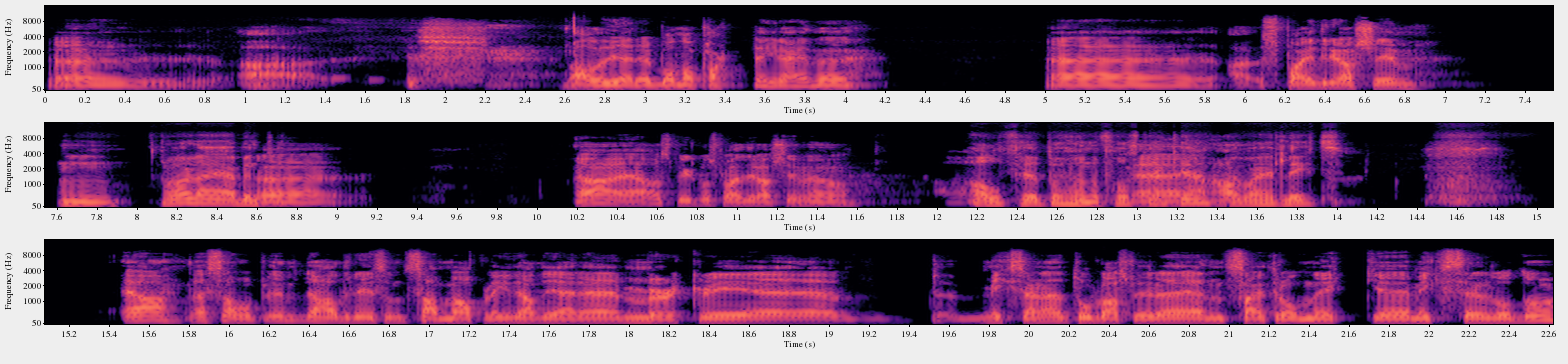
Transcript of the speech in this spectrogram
uh, Alle de der Bonaparte-greiene. Spider i Askim. Mm. Det var der jeg begynte. ja, jeg har spilt på Spider i Askim, jeg ja. òg. Alfred på Hønefoss, tenker jeg. Det var helt likt. Ja, det, er samme, det hadde liksom samme opplegget. De hadde de der Mercury-mikserne, to bladspillere, en Cytronic-mikser eller noe.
